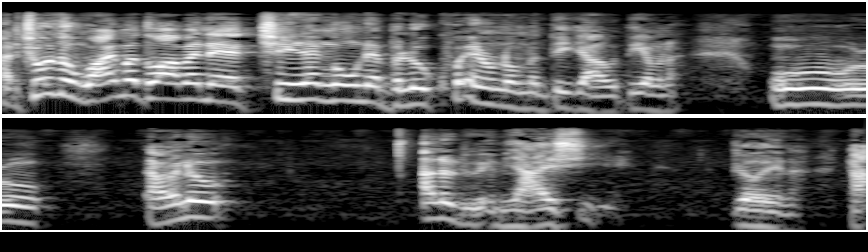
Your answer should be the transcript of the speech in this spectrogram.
အတချို့ဆိုဝိုင်းမသွားဘဲနဲ့ခြေနဲ့ငုံနဲ့ဘလို့ခွဲတော့တော့မသိကြဘူးသိရမလားဟိုဒါပေမဲ့လို့အဲ့လိုလူအများကြီးရှိတယ်ပြောရင်လားဒါ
